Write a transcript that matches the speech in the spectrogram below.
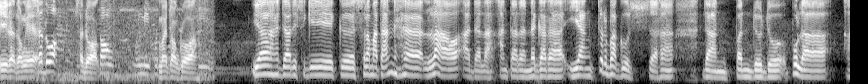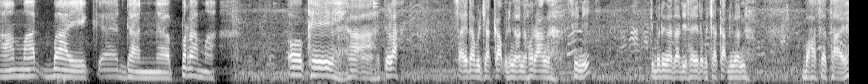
ดีแหละตรงนี้ สะดวก สะดวก ต้องมันมีคน ไม่ต้องกลัว Ya, dari segi keselamatan, eh, Laos adalah antara negara yang terbagus eh, dan penduduk pula amat baik eh, dan eh, peramah. Okey, ha, itulah saya dah bercakap dengan orang sini. Cuba dengar tadi saya dah bercakap dengan bahasa Thai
